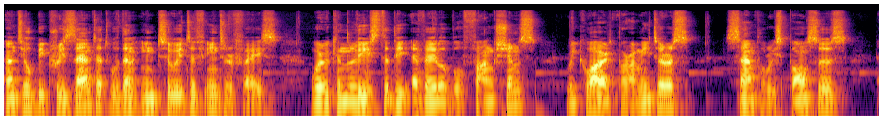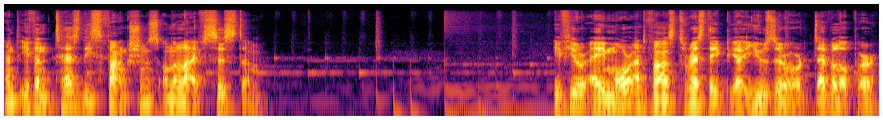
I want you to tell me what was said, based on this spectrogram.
and you'll be presented with an intuitive interface where you can list the available functions, required parameters, sample responses, and even test these functions on a live system. If you're a more advanced REST API user or developer,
